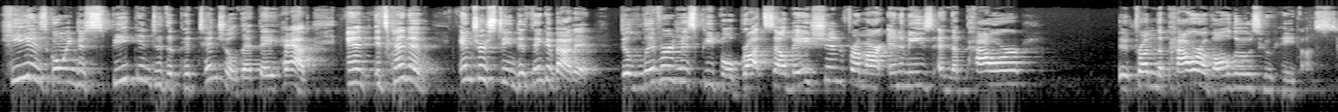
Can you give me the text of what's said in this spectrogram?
he is going to speak into the potential that they have. And it's kind of interesting to think about it. Delivered his people, brought salvation from our enemies and the power from the power of all those who hate us.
